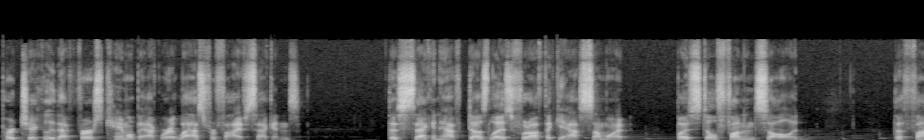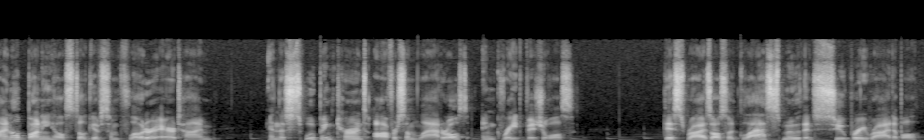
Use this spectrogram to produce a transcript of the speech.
particularly that first camelback where it lasts for 5 seconds. The second half does let its foot off the gas somewhat, but it's still fun and solid. The final bunny hill still gives some floater airtime, and the swooping turns offer some laterals and great visuals. This ride is also glass smooth and super rideable,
